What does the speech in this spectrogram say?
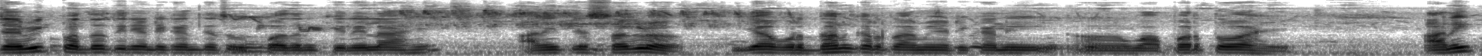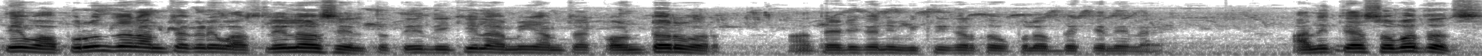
जैविक पद्धतीने या ठिकाणी त्याचं उत्पादन केलेलं आहे. आणि ते सगळं या वर्धनकरता आम्ही या ठिकाणी वापरतो आहे. आणि ते वापरून जर आमच्याकडे वाचलेलं असेल तर ते देखील आम्ही आमच्या काउंटरवर त्या ठिकाणी विक्रीकरता उपलब्ध केलेलं आहे. आणि त्यासोबतच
